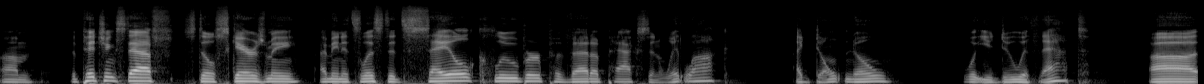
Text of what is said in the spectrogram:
Um, the pitching staff still scares me. I mean, it's listed Sale, Kluber, Pivetta, Paxton, Whitlock. I don't know what you do with that. Uh,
